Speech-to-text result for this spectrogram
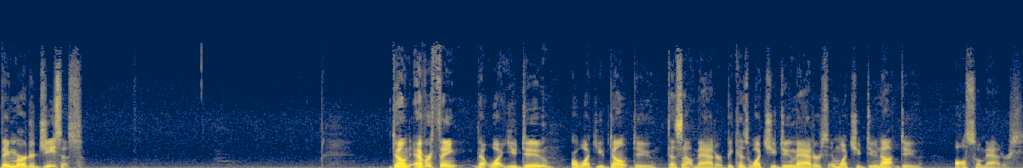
they murdered Jesus. Don't ever think that what you do or what you don't do does not matter because what you do matters and what you do not do also matters.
